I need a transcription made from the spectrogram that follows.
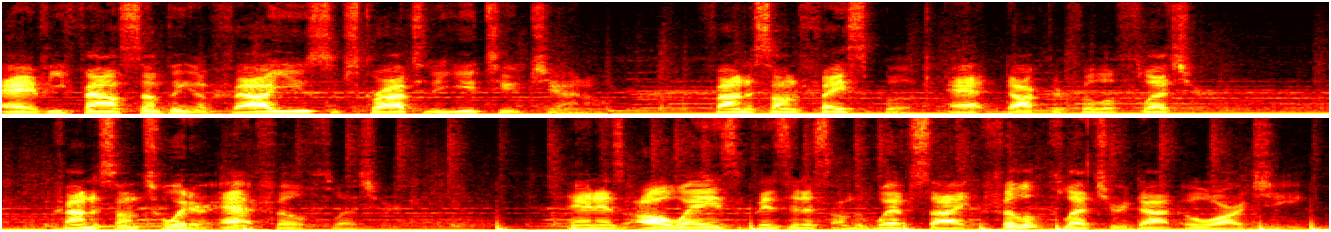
Hey, if you found something of value, subscribe to the YouTube channel. Find us on Facebook at Dr. Philip Fletcher. Find us on Twitter at Phil Fletcher. And as always, visit us on the website philipfletcher.org.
